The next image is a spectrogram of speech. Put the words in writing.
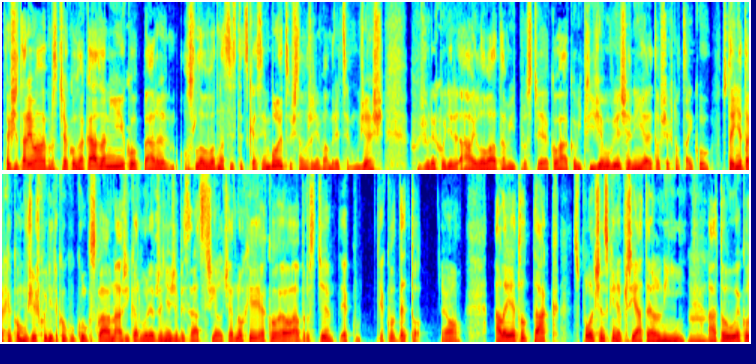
Takže tady máme prostě jako zakázaný, jako, já nevím, oslavovat nacistické symboly, což samozřejmě v Americe můžeš. Všude chodit a hajlovat a mít prostě jako hákový kříže ověšený a je to všechno cajku. Stejně tak jako můžeš chodit jako Ku a říkat otevřeně, že bys rád střílel černochy, jako, jo, a prostě jako, jako jde to. Jo? Ale je to tak společensky nepřijatelný hmm. a tou jako,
